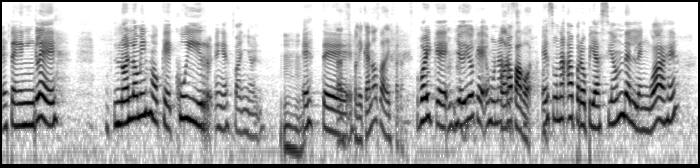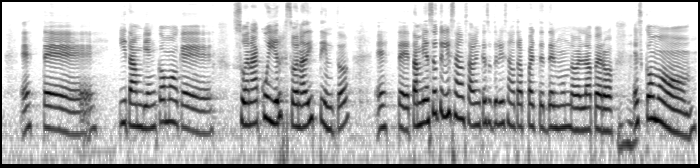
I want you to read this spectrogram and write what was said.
este, en inglés, no es lo mismo que queer en español. Ujú. Este, Explícanos la diferencia. porque yo digo que es una Por ap- favor. es una apropiación del lenguaje, este y también como que suena queer, suena distinto. Este, también se utilizan, saben que se utiliza en otras partes del mundo, ¿verdad? Pero es como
